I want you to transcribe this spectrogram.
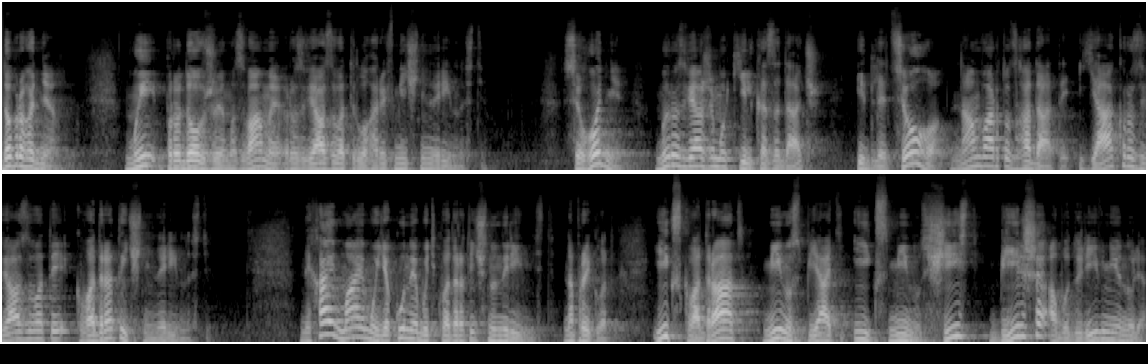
Доброго дня! Ми продовжуємо з вами розв'язувати логарифмічні нерівності. Сьогодні ми розв'яжемо кілька задач, і для цього нам варто згадати, як розв'язувати квадратичні нерівності. Нехай маємо яку-небудь квадратичну нерівність. Наприклад, х квадрат мінус 5х мінус 6 більше або дорівнює нуля.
